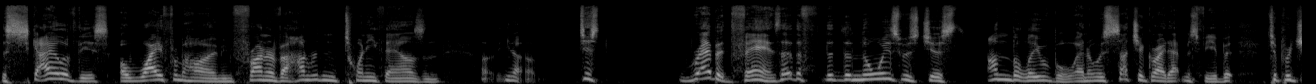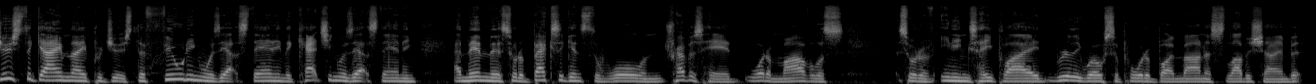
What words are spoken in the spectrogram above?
the scale of this away from home in front of 120,000, uh, you know, just rabid fans. The, the, the noise was just unbelievable and it was such a great atmosphere. But to produce the game they produced, the fielding was outstanding, the catching was outstanding, and then their sort of backs against the wall. And Travis Head, what a marvellous sort of innings he played, really well supported by Marnus Labuschagne, but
